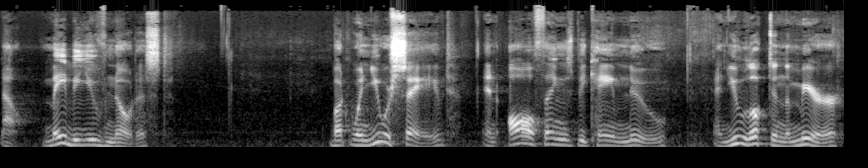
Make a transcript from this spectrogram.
Now, maybe you've noticed, but when you were saved and all things became new, and you looked in the mirror,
